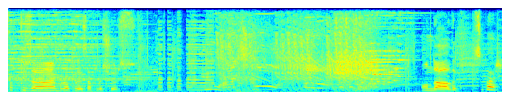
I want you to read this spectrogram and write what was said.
Çok güzel. Brock'la hesaplaşıyoruz. Onu da aldık. Süper.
